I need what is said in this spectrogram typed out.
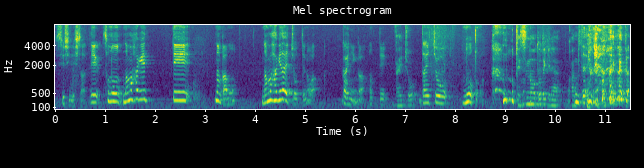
趣旨でした。でそのなまはげってなんかあのなまはげ台帳っていうのが概念があって台帳？台帳ノート。デスノート的な感じみたいな。なんか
